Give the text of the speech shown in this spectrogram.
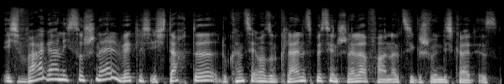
ich war gar nicht so schnell, wirklich. Ich dachte, du kannst ja immer so ein kleines bisschen schneller fahren, als die Geschwindigkeit ist.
